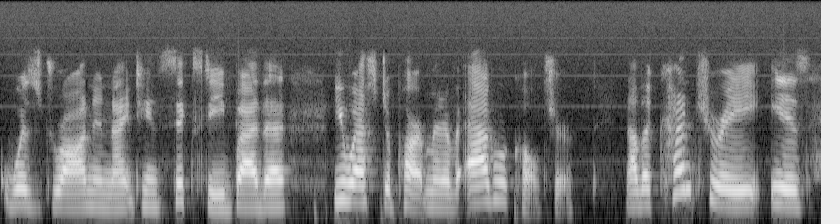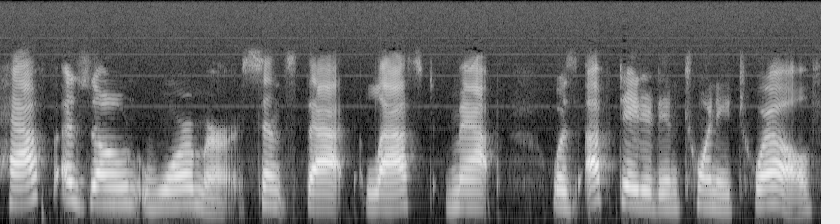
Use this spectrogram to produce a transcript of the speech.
was drawn in 1960 by the U.S. Department of Agriculture. Now, the country is half a zone warmer since that last map was updated in 2012,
